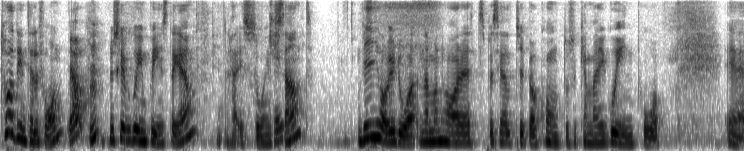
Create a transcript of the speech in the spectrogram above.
ta din telefon. Ja. Mm. Nu ska vi gå in på Instagram. Det här är så intressant. Vi har ju då, när man har ett speciellt typ av konto så kan man ju gå in på eh,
